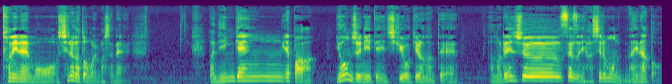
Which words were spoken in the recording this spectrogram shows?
当にね、もう死ぬかと思いましたね。まあ、人間、やっぱ42.195キロなんて、あの、練習せずに走るもんないなと。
